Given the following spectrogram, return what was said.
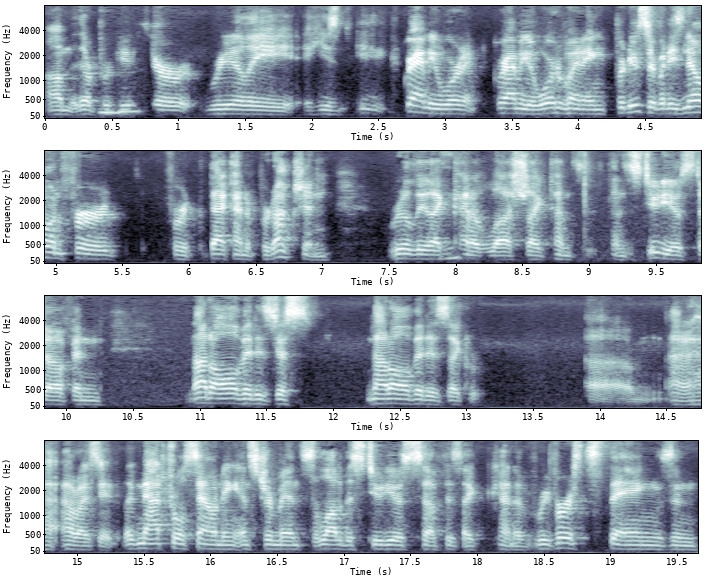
Um, their mm-hmm. producer really, he's he, Grammy award Grammy award winning producer, but he's known for for that kind of production. Really, like kind of lush, like tons tons of studio stuff, and not all of it is just not all of it is like um, how, how do I say it? Like natural sounding instruments. A lot of the studio stuff is like kind of reversed things, and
